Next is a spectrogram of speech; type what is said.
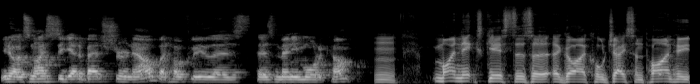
you know it's nice to get a badge through now, but hopefully there's there's many more to come. Mm. My next guest is a, a, guy called Jason Pine, who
